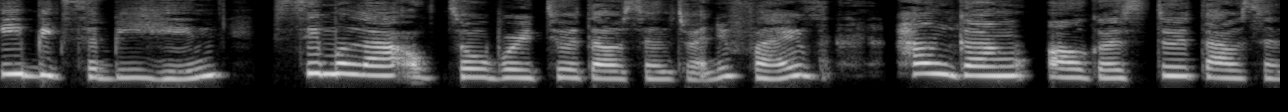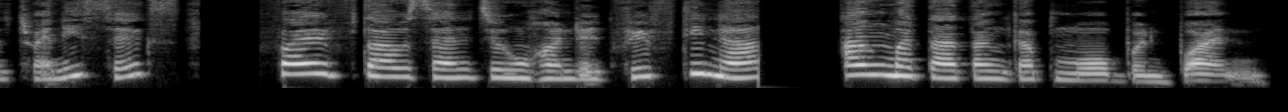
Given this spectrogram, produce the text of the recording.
Ibig sabihin, simula October 2025 hanggang August 2026, 5,250 na ang matatanggap mo buwan-buwan.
